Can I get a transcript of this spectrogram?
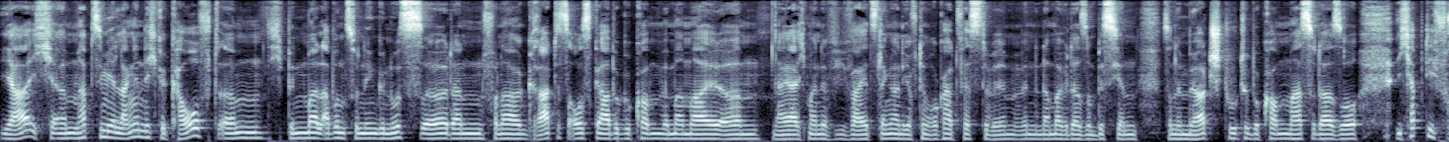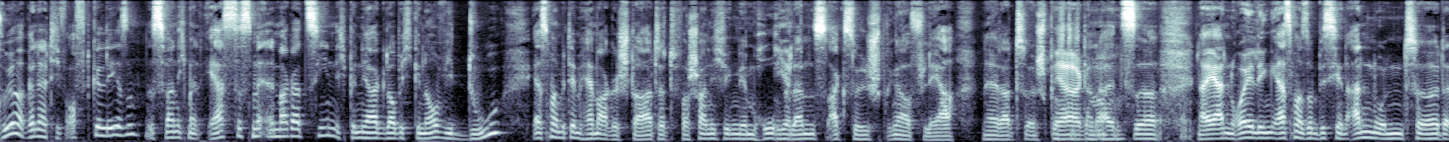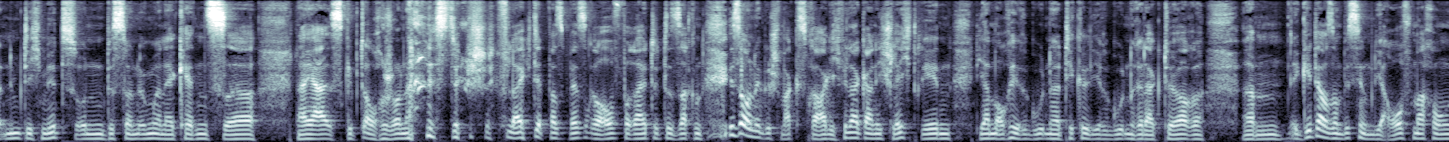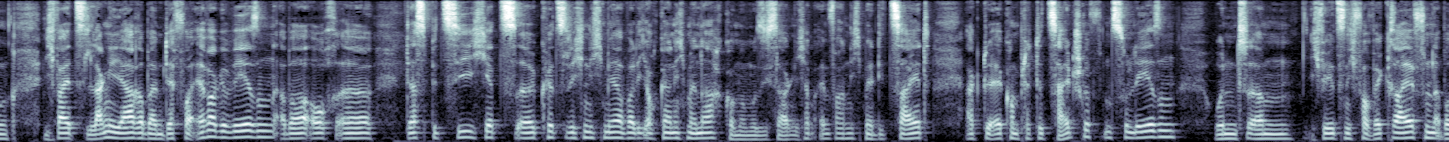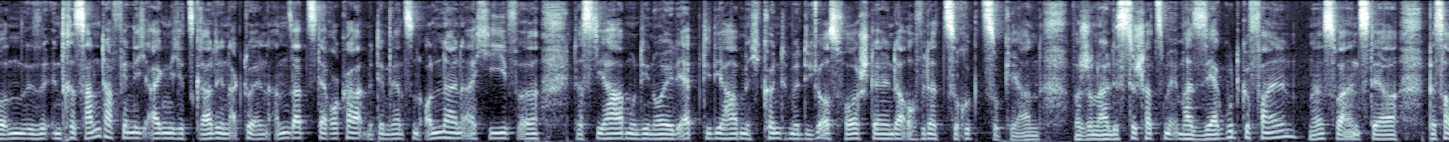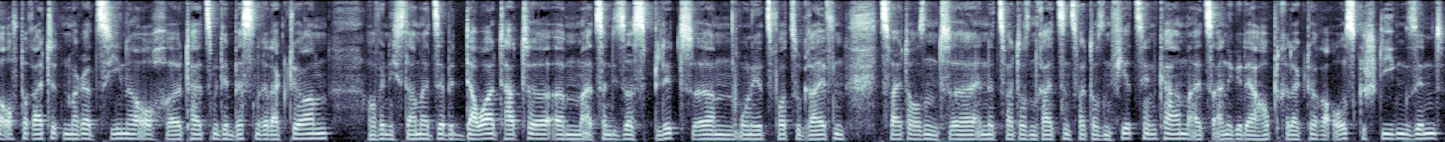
Ja, ich ähm, habe sie mir lange nicht gekauft. Ähm, ich bin mal ab und zu in den Genuss äh, dann von einer Gratisausgabe gekommen, wenn man mal, ähm, naja, ich meine, wie war jetzt länger nicht auf dem Rockhard Festival, wenn du da mal wieder so ein bisschen so eine Merch-Tute bekommen hast oder so. Ich habe die früher relativ oft gelesen. Es war nicht mein erstes Metal-Magazin. Ich bin ja, glaube ich, genau wie du erstmal mit dem Hammer gestartet. Wahrscheinlich wegen dem Hochglanz ja. Axel Springer Flair. Naja, das äh, spricht ja, dich dann genau. als, äh, naja, Neuling erstmal so ein bisschen an und äh, das nimmt dich mit und und bis dann irgendwann erkennst, äh, naja, es gibt auch journalistisch vielleicht etwas bessere aufbereitete Sachen. Ist auch eine Geschmacksfrage. Ich will da gar nicht schlecht reden. Die haben auch ihre guten Artikel, ihre guten Redakteure. Ähm, geht auch so ein bisschen um die Aufmachung. Ich war jetzt lange Jahre beim Death Forever gewesen, aber auch äh, das beziehe ich jetzt äh, kürzlich nicht mehr, weil ich auch gar nicht mehr nachkomme, muss ich sagen. Ich habe einfach nicht mehr die Zeit, aktuell komplette Zeitschriften zu lesen. Und ähm, ich will jetzt nicht vorweggreifen, aber interessanter finde ich eigentlich jetzt gerade den aktuellen Ansatz der Rocker mit dem ganzen Online-Archiv, äh, das die haben und die neue App, die die haben. Ich könnte mir durchaus vorstellen, da auch wieder zurückzukehren. Weil journalistisch hat es mir immer sehr gut gefallen. Ne? Es war eins der besser aufbereiteten Magazine, auch äh, teils mit den besten Redakteuren auch wenn ich es damals sehr bedauert hatte, ähm, als dann dieser Split, ähm, ohne jetzt vorzugreifen, 2000, äh, Ende 2013, 2014 kam, als einige der Hauptredakteure ausgestiegen sind.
